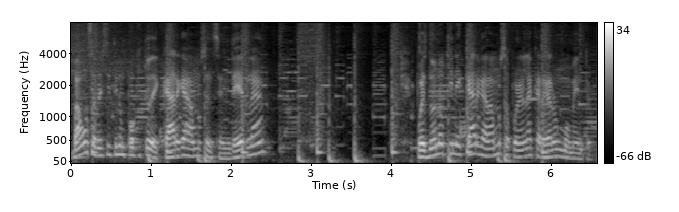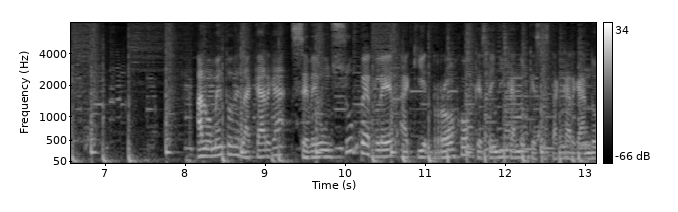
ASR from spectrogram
Vamos a ver si tiene un poquito de carga, vamos a encenderla. Pues no, no tiene carga, vamos a ponerla a cargar un momento. Al momento de la carga se ve un super LED aquí rojo que está indicando que se está cargando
